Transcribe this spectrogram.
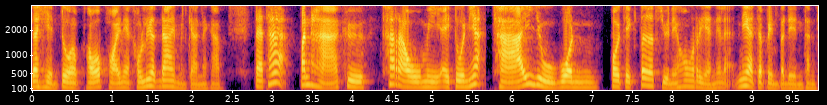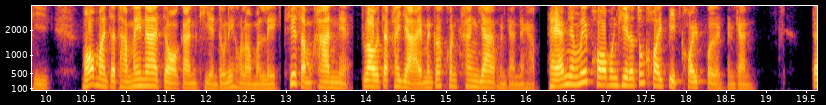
จะเห็นตัว powerpoint เนี่ยเขาเลือกได้เหมือนกันนะครับ แต่ถ้าปัญหาคือถ้าเรามีไอตัวเนี้ยฉายอยู่บนโปรเจคเตอร์อยู่ในห้องเรียนนี่แหละเนี่ยจะเป็นประเด็นทันที เพราะมันจะทำให้หน้าจอการเขียนตรงนี้ของเรามันเล็ก ที่สำคัญเนี่ยเราจะขยายมันก็ค่อนข้างยากเหมือนกันนะครับ แถมยังไม่พอบางทีเราต้องคอยปิดคอยเปิดเหมือนกัน แต่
